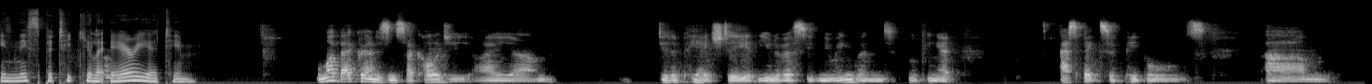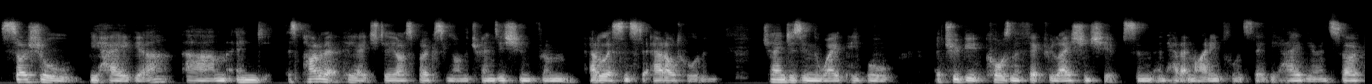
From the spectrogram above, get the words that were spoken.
in this particular area, Tim? Well, my background is in psychology. I um, did a PhD at the University of New England looking at aspects of people's um, social behavior. Um, and as part of that PhD, I was focusing on the transition from adolescence to adulthood and changes in the way people attribute cause and effect relationships and, and how that might influence their behavior. And so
